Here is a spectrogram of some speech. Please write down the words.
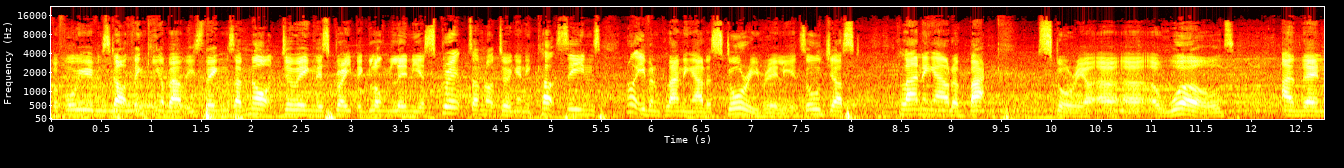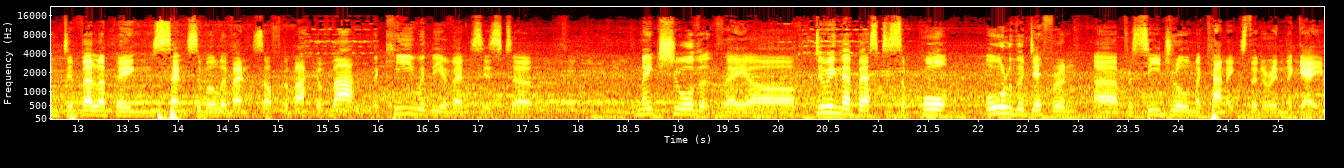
before you even start thinking about these things. I'm not doing this great big long linear script, I'm not doing any cutscenes, not even planning out a story really. It's all just planning out a backstory, a, a, a world and then developing sensible events off the back of that. The key with the events is to make sure that they are doing their best to support all of the different uh, procedural mechanics that are in the game.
